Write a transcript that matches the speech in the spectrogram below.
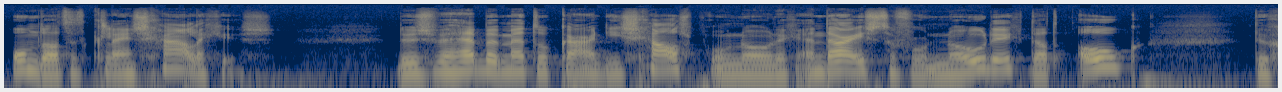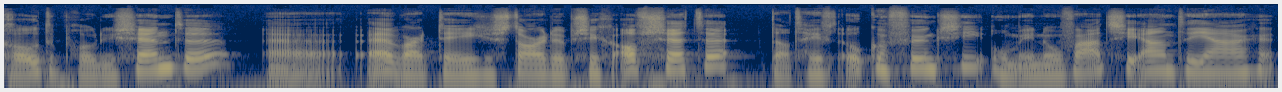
omdat het kleinschalig is. Dus we hebben met elkaar die schaalsprong nodig. En daar is ervoor nodig dat ook de grote producenten, uh, eh, waartegen start-ups zich afzetten, dat heeft ook een functie om innovatie aan te jagen.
